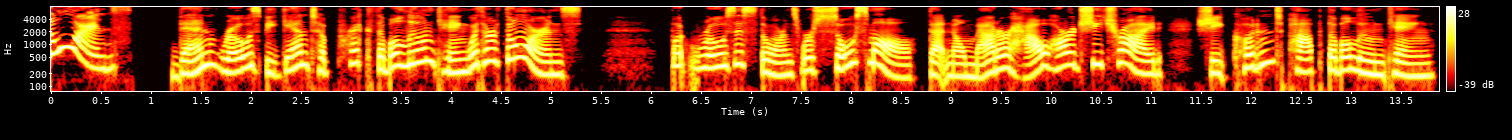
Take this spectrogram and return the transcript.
thorns? Then Rose began to prick the Balloon King with her thorns. But Rose's thorns were so small that no matter how hard she tried, she couldn't pop the Balloon King.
